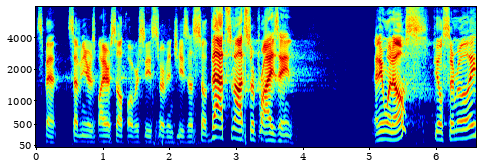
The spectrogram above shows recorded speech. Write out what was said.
spent seven years by herself overseas serving Jesus. So that's not surprising. Anyone else feel similarly?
